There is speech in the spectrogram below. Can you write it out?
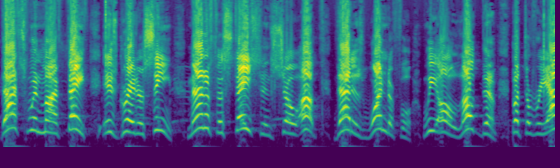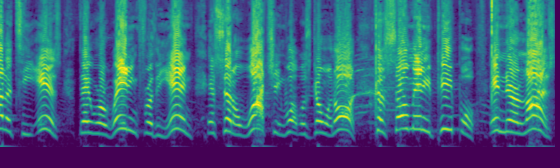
That's when my faith is greater seen. Manifestations show up. That is wonderful. We all love them. But the reality reality is they were waiting for the end instead of watching what was going on. Because so many people in their lives,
